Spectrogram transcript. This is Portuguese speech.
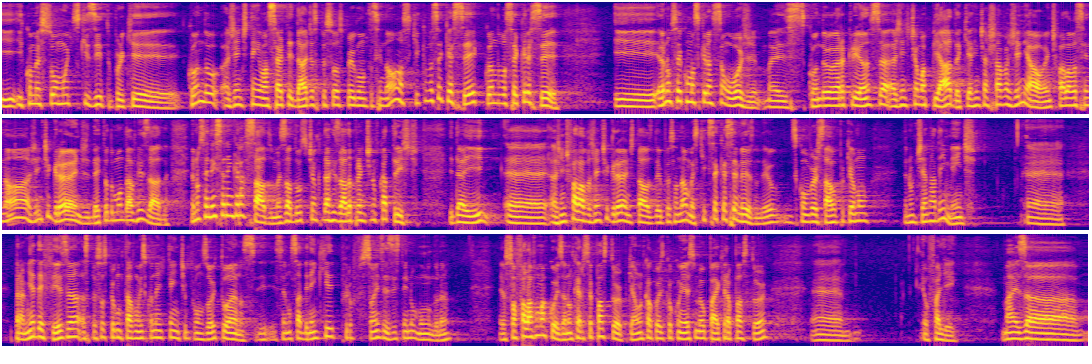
E, e, começou muito esquisito, porque quando a gente tem uma certa idade, as pessoas perguntam assim: Nossa, o que, que você quer ser quando você crescer? E eu não sei como as crianças são hoje, mas quando eu era criança, a gente tinha uma piada que a gente achava genial. A gente falava assim, não, gente grande, daí todo mundo dava risada. Eu não sei nem se era engraçado, mas os adultos tinham que dar risada para a gente não ficar triste. E daí é, a gente falava, gente grande e tal. Daí o pessoal, não, mas o que você quer ser mesmo? Daí eu desconversava porque eu não, eu não tinha nada em mente. É, para minha defesa, as pessoas perguntavam isso quando a gente tem tipo uns oito anos. E você não sabe nem que profissões existem no mundo, né? Eu só falava uma coisa, eu não quero ser pastor, porque a única coisa que eu conheço é meu pai que era pastor é, eu falhei. Mas uh,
